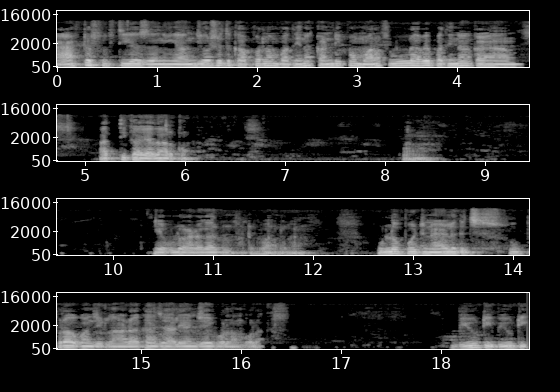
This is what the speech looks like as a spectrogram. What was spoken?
ஆஃப்டர் 5த் இயர்ஸ் நீங்கள் அஞ்சு வருஷத்துக்கு அப்புறம்லாம் பார்த்தீங்கன்னா, கண்டிப்பாக மரம் ஃபுல்லாகவே பார்த்தீங்கன்னா, க அத்தி தான் இருக்கும். பாருங்க. எவ்வளோ அழகாக இருக்குன்னு மட்டும் பாருங்களேன். உள்ளே போயிட்டு நிழலுக்கு சூப்பராக உட்காந்துக்கலாம். அழகாக ஜாலியாக என்ஜாய் பண்ணலாம் போல் பியூட்டி பியூட்டி.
